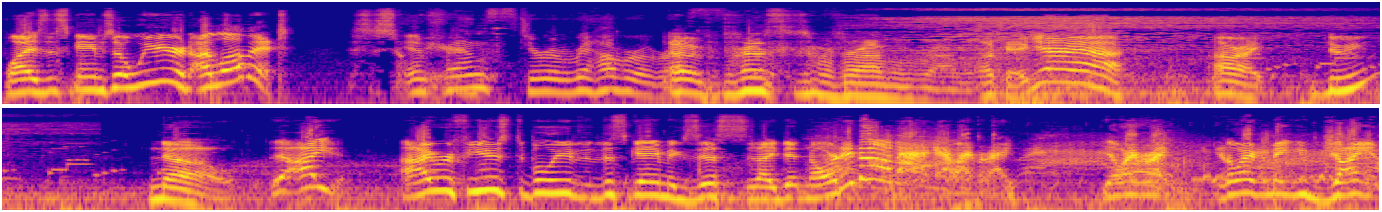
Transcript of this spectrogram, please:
Why is this game so weird? I love it. This is so And weird. fans to recover. Uh, press- okay, yeah. All right. Doing? No. I I refuse to believe that this game exists and I didn't already know about it. Get away from me! Get away from me! Get away from me, you giant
